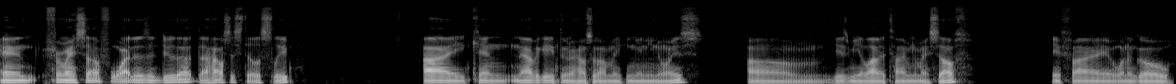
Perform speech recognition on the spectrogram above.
and for myself, why does it do that? The house is still asleep. I can navigate through the house without making any noise. Um, gives me a lot of time to myself. If I want to go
